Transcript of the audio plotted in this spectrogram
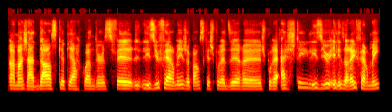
Ah, moi, j'adore ce que Pierre Quanders fait. Les yeux fermés, je pense que je pourrais dire, euh, je pourrais acheter les yeux et les oreilles fermées.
